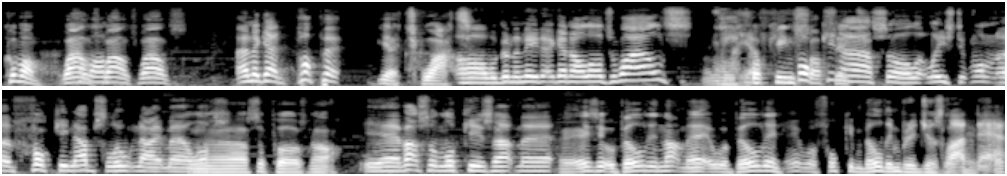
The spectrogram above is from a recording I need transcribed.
Come on, wilds, on. wilds, wilds. And again, pop it. Yeah, twat. Oh, we're going to need it again. All loads of wilds. Oh, fucking fucking sausage. arsehole. At least it wasn't a fucking absolute nightmare loss. No, I suppose not. Yeah, that's unlucky as that, mate. It is. It were building that, mate. It were building. It were fucking building bridges, lad. It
